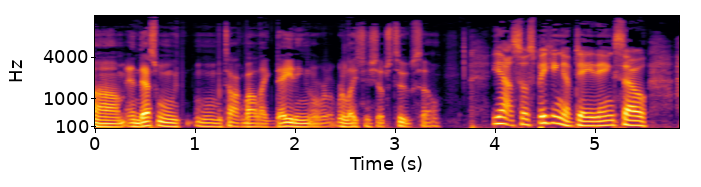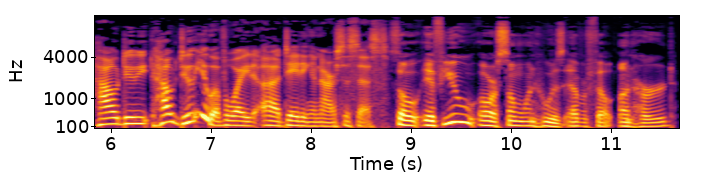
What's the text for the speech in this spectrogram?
um, and that's when we when we talk about like dating or relationships too so Yeah. So speaking of dating, so how do how do you avoid uh, dating a narcissist? So, if you are someone who has ever felt unheard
